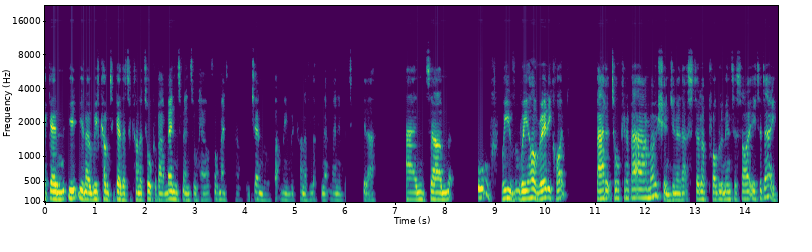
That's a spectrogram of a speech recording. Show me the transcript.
again, you, you know, we've come together to kind of talk about men's mental health or mental health in general. But I mean, we're kind of looking at men in particular, and um, we we are really quite bad at talking about our emotions. You know, that's still a problem in society today.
